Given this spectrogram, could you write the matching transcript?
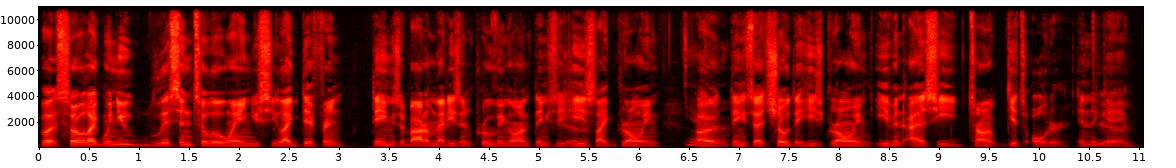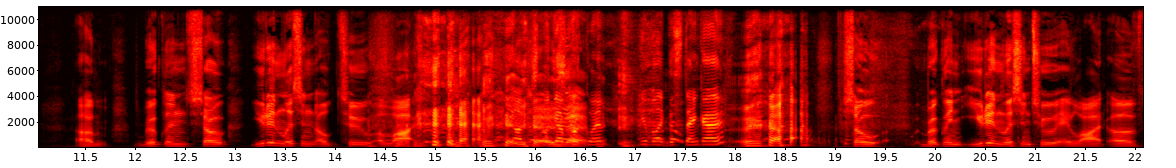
but so like when you listen to Lil Wayne, you see like different things about him that he's improving on, things that Yeah. he's like growing, uh, things that show that he's growing even as he uh, gets older in the Yeah. game. Um, Brooklyn, so you didn't listen to- to a lot. Y'all just look at Brooklyn, give like the stank eye. So, Brooklyn, you didn't listen to a lot of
